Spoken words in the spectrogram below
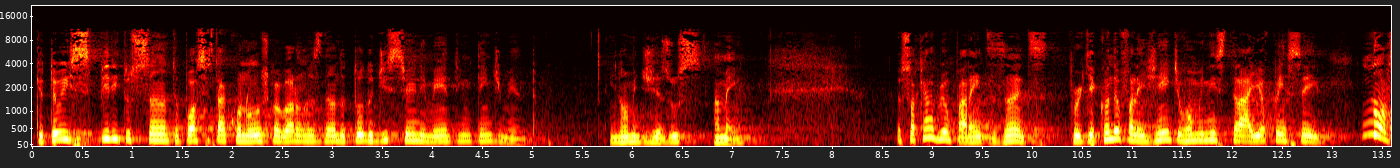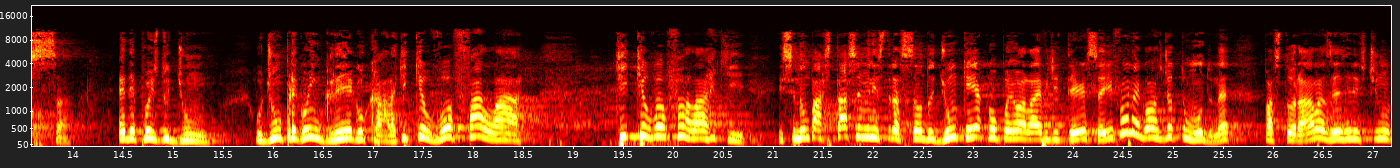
Que o teu Espírito Santo possa estar conosco agora, nos dando todo discernimento e entendimento. Em nome de Jesus, amém. Eu só quero abrir um parênteses antes, porque quando eu falei, gente, eu vou ministrar, e eu pensei, nossa, é depois do Jun. O Jun pregou em grego, cara, o que, que eu vou falar? O que, que eu vou falar aqui? E se não bastasse a ministração do Jun, quem acompanhou a live de terça aí foi um negócio de outro mundo, né? Pastoral, às vezes eles tinham,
